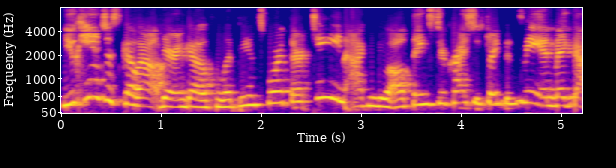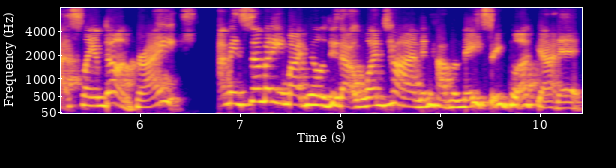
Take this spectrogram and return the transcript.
you can't just go out there and go Philippians 4:13, I can do all things through Christ who strengthens me and make that slam dunk, right? I mean, somebody might be able to do that one time and have amazing luck at it.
